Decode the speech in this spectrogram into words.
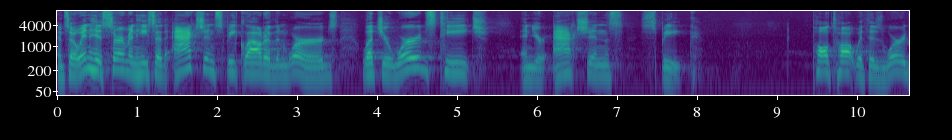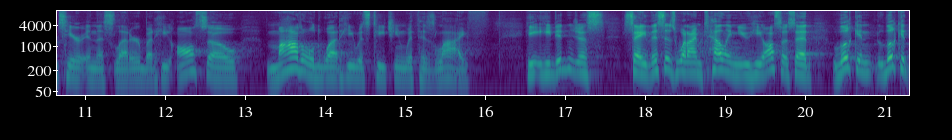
And so in his sermon, he said, Actions speak louder than words. Let your words teach and your actions speak. Paul taught with his words here in this letter, but he also modeled what he was teaching with his life. He, he didn't just say, This is what I'm telling you. He also said, Look, and, look at,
